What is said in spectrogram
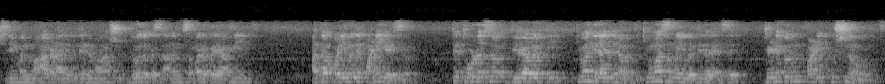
श्रीमन महागणाधिपती महा शुद्धोदक स्नान समर्पयामी. आता पळीमध्ये पाणी घ्यायचं. ते थोडंसं दिव्यावरती किंवा निरांजनावरती किंवा समईवरती धरायचं जेणेकरून पाणी उष्ण होईल.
